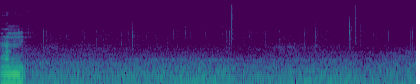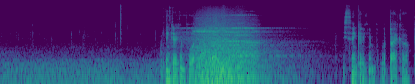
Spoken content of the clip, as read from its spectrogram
Um... I think I can pull it back up. I think I can pull it back up.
